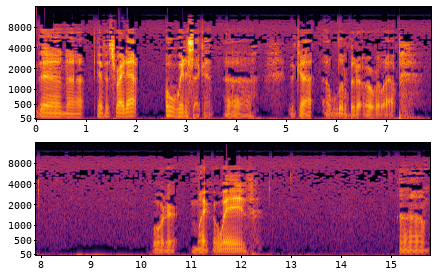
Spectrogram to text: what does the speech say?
Then, uh, if it's right out oh, wait a second. Uh, we got a little bit of overlap. Border microwave. Um,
